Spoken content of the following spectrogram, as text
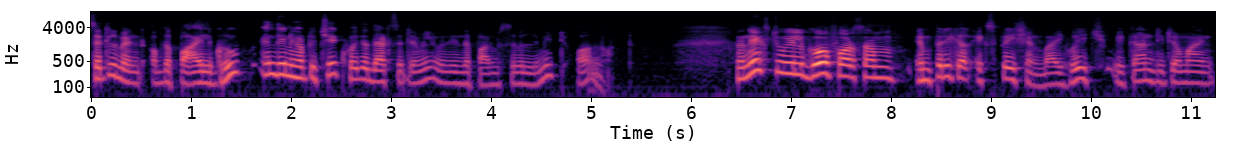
settlement of the pile group and then you have to check whether that settlement within the permissible limit or not. Now, next we will go for some empirical expression by which we can determine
